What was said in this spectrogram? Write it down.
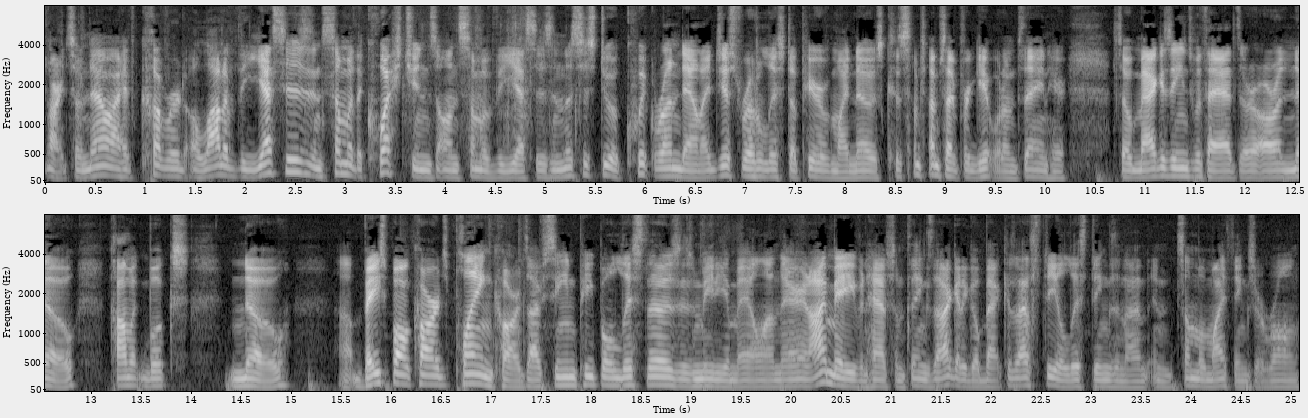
All right, so now I have covered a lot of the yeses and some of the questions on some of the yeses, and let's just do a quick rundown. I just wrote a list up here of my no's because sometimes I forget what I'm saying here. So magazines with ads are, are a no. Comic books, no. Uh, baseball cards, playing cards. I've seen people list those as media mail on there, and I may even have some things that I got to go back because I steal listings, and I, and some of my things are wrong,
